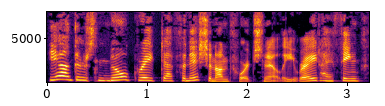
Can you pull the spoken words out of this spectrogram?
Yeah, there's no great definition, unfortunately, right? I think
